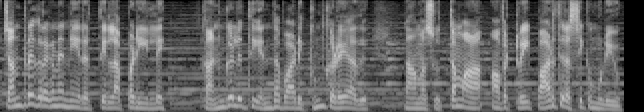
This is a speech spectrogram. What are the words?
சந்திர கிரகண நேரத்தில் அப்படி இல்லை. கண்களுக்கு எந்த பாடிக்கும் கிடையாது. நாம சுத்தமா அவற்றை பார்த்து ரசிக்க முடியும்.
